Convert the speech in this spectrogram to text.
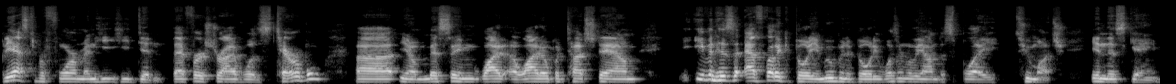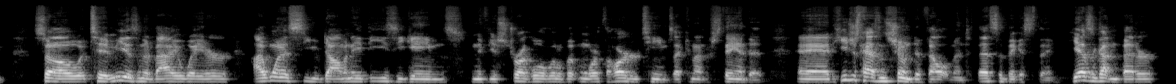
but he has to perform, and he he didn't. That first drive was terrible. Uh, you know, missing wide a wide open touchdown. Even his athletic ability and movement ability wasn't really on display too much in this game. So to me, as an evaluator, I want to see you dominate the easy games. And if you struggle a little bit more with the harder teams, I can understand it. And he just hasn't shown development. That's the biggest thing. He hasn't gotten better.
